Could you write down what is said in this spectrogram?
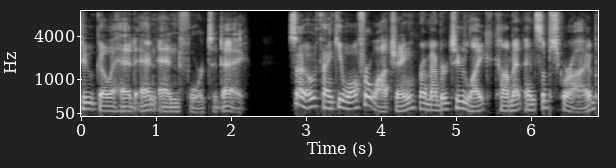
to go ahead and end for today. So, thank you all for watching. Remember to like, comment, and subscribe.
